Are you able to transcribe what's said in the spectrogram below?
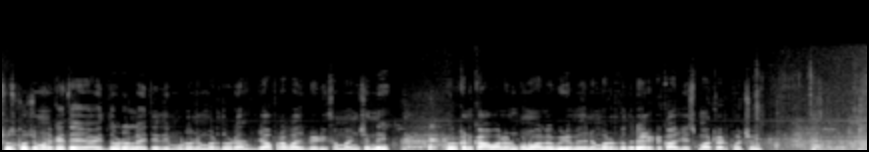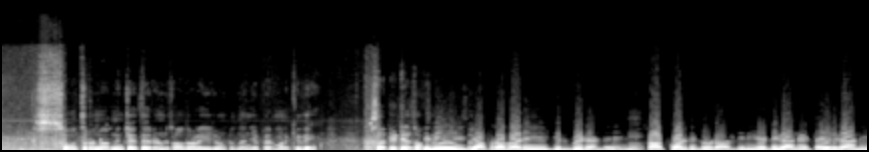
చూసుకోవచ్చు మనకైతే ఐదు దూడల్లో అయితే ఇది మూడో నెంబర్ దూడ జాఫరాబాద్ బ్రీడ్కి సంబంధించింది. ఎవరికైనా కావాలనుకున్న వాళ్ళు వీడియో మీద నెంబర్ ఉంటుంది డైరెక్ట్ కాల్ చేసి మాట్లాడుకోవచ్చు. సంవత్సరంన్నర నుంచి అయితే రెండు సంవత్సరాల ఏజ్ ఉంటుందని చెప్పారు మనకి ఇది సార్ డీటెయిల్స్ ఇది జఫరాబాడి గిర్ బ్రీడ్ అండి టాప్ క్వాలిటీ కూడా దీని హెడ్ కానీ టైల్ కానీ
